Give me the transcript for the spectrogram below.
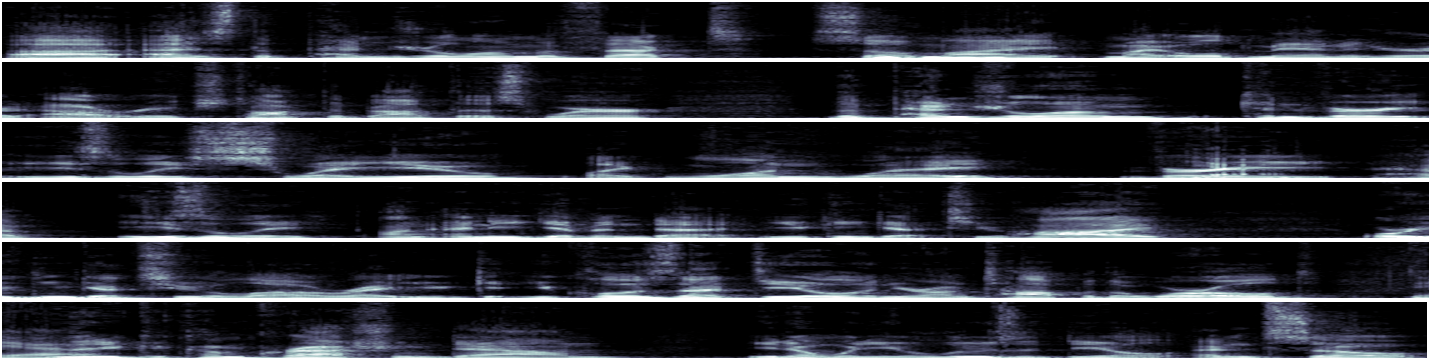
uh, as the pendulum effect. So my my old manager at Outreach talked about this, where the pendulum can very easily sway you like one way very have easily on any given day. You can get too high or you can get too low, right? You get you close that deal and you're on top of the world, Yeah. and then you could come crashing down, you know, when you lose a deal. And so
